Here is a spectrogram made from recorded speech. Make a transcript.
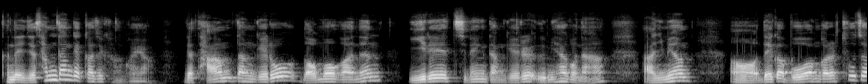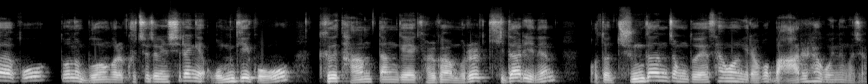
근데 이제 3단계까지 간 거예요. 그러니까 다음 단계로 넘어가는 일의 진행 단계를 의미하거나 아니면 어, 내가 무언가를 투자하고 또는 무언가를 구체적인 실행에 옮기고 그 다음 단계의 결과물을 기다리는 어떤 중간 정도의 상황이라고 말을 하고 있는 거죠.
